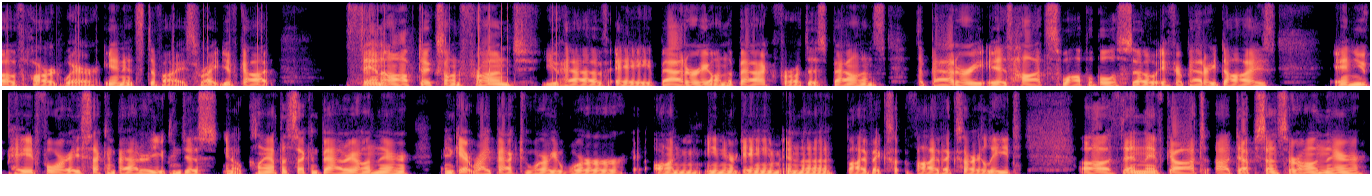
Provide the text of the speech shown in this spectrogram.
of hardware in its device, right? You've got thin optics on front. You have a battery on the back for this balance. The battery is hot swappable, so if your battery dies and you've paid for a second battery, you can just you know clamp a second battery on there and get right back to where you were on in your game in the Vive, X, Vive XR Elite. Uh, then they've got a depth sensor on there,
